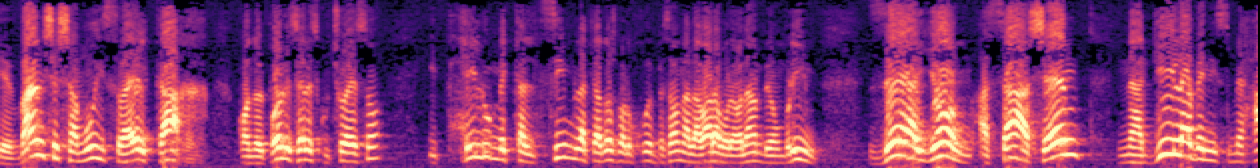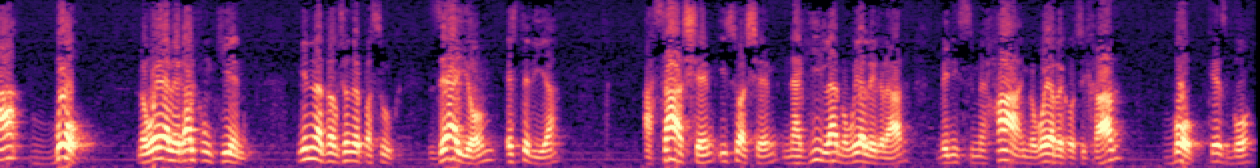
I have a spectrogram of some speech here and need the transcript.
que van Sheshamu Israel Kach, cuando el pueblo Israel escuchó eso, y Thilu Mekalzim la Kadosh Baruchu, empezaron a alabar a Boreolam Beombrim, Ze Ayom Asa Hashem, Nagila Benismeha Bo. Me voy a alegar con quién. Miren la traducción del Pasuk. Ze Ayom, este día, Asa Hashem, hizo Hashem, Nagila, me voy a alegrar, Benismeha, me voy a regocijar, Bo, ¿qué es Bo?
